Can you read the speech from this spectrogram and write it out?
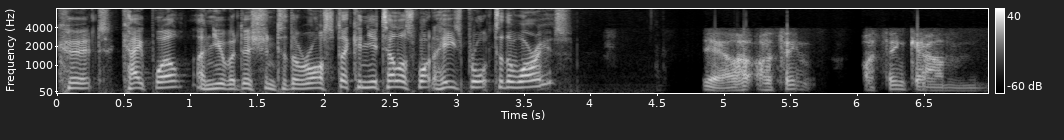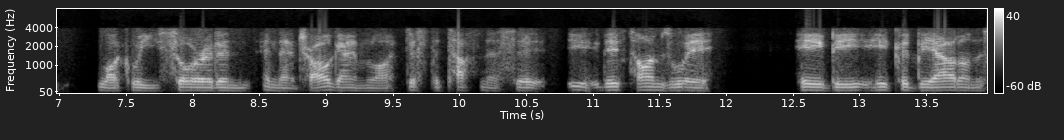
Kurt Capewell, a new addition to the roster. Can you tell us what he's brought to the Warriors? Yeah, I, think I think um, like we saw it in, in that trial game, like just the toughness. It, it, there's times where he be he could be out on his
